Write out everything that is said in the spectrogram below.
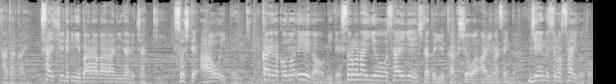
戦い。最終的にバラバラになるチャッキー。そして青いペンキ。彼がこの映画を見てその内容を再現したという確証はありませんがジェームスの最後と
